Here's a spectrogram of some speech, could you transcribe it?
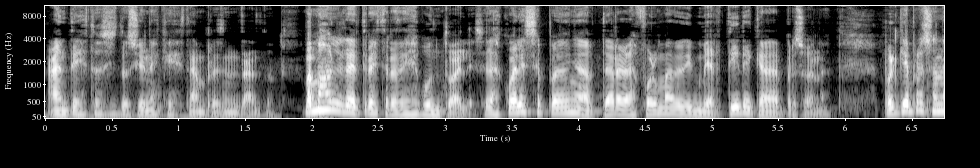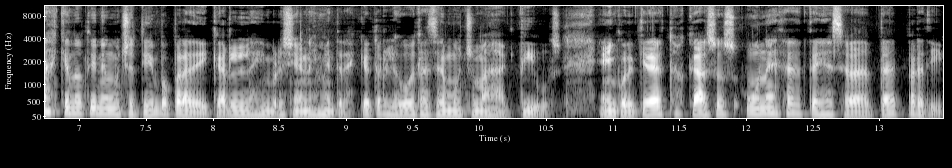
ante estas situaciones que se están presentando. Vamos a hablar de tres estrategias puntuales, las cuales se pueden adaptar a la forma de invertir de cada persona. Porque hay personas que no tienen mucho tiempo para dedicarle a las inversiones, mientras que a otros les gusta ser mucho más activos. En cualquiera de estos casos, una estrategias se va a adaptar para ti.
